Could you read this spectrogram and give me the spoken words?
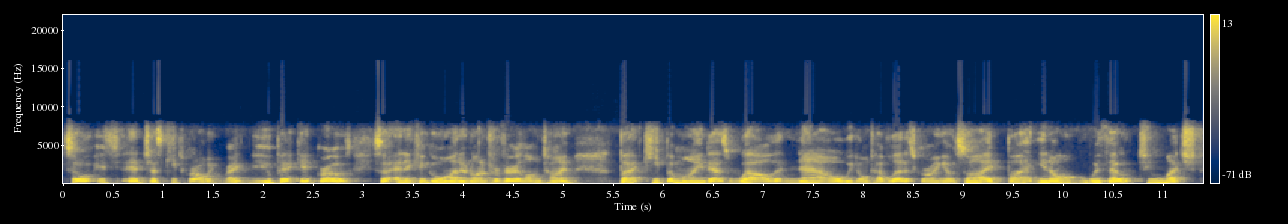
so it's it just keeps growing, right? You pick, it grows. So and it can go on and on for a very long time. But keep in mind as well that now we don't have lettuce growing outside, but you know, without too much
